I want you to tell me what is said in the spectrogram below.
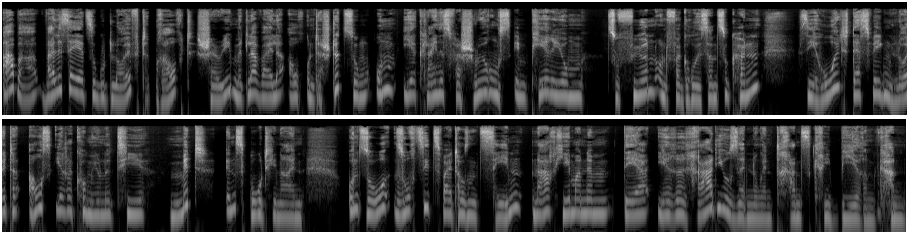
Aber weil es ja jetzt so gut läuft, braucht Sherry mittlerweile auch Unterstützung, um ihr kleines Verschwörungsimperium zu führen und vergrößern zu können. Sie holt deswegen Leute aus ihrer Community mit ins Boot hinein. Und so sucht sie 2010 nach jemandem, der ihre Radiosendungen transkribieren kann.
